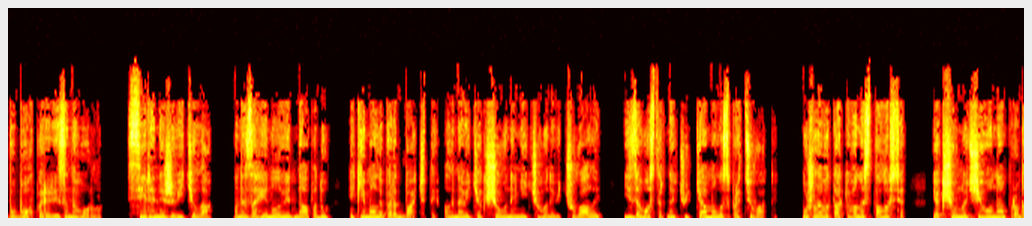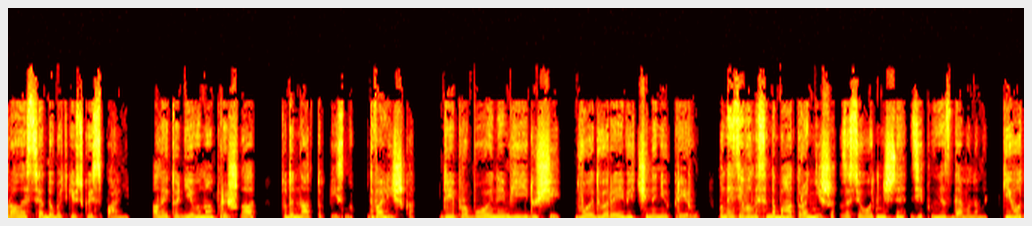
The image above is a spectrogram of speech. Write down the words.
в обох перерізане горло, сірі неживі тіла. Вони загинули від нападу, який мали передбачити, але навіть якщо вони нічого не відчували, її загострене чуття мало спрацювати. Можливо, так і воно сталося, якщо вночі вона пробралася до батьківської спальні, але й тоді вона прийшла туди надто пізно два ліжка, дві пробоїни в її душі, двоє дверей відчинені в прірву. Вони з'явилися набагато раніше за сьогоднішнє зіткнення з демонами. Кігот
